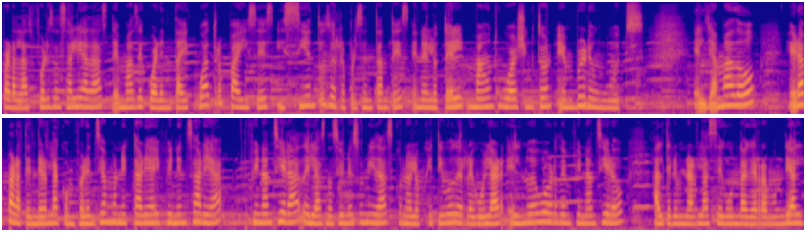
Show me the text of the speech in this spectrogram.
para las fuerzas aliadas de más de 44 países y cientos de representantes en el Hotel Mount Washington en Bretton Woods. El llamado era para atender la conferencia monetaria y financiera financiera de las Naciones Unidas con el objetivo de regular el nuevo orden financiero al terminar la Segunda Guerra Mundial.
